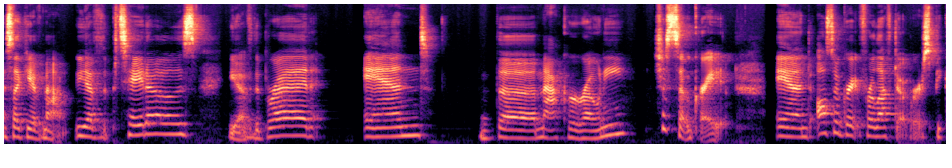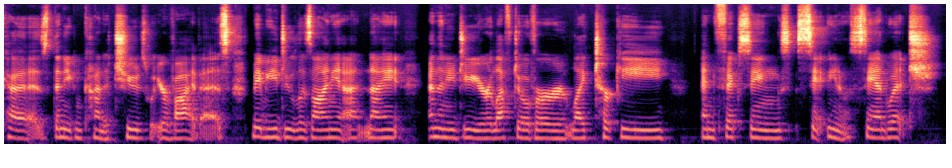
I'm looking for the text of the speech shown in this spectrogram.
It's like you have ma- you have the potatoes, you have the bread and the macaroni just so great. And also great for leftovers because then you can kind of choose what your vibe is. Maybe you do lasagna at night and then you do your leftover like turkey and fixings, you know, sandwich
